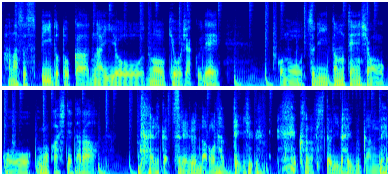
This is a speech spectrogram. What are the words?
話すスピードとか内容の強弱で、この釣り糸のテンションをこう動かしてたら、誰か釣れるんだろうなっていうこの一人ライブ感ね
